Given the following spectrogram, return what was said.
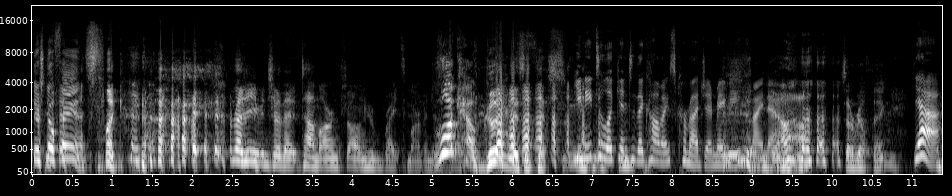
There's no fans. Like, I'm not even sure that Tom Armstrong, who writes Marvin, is look how good he is at this. You need to look into the comics curmudgeon. Maybe he might know. Is that a real thing? Yeah.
